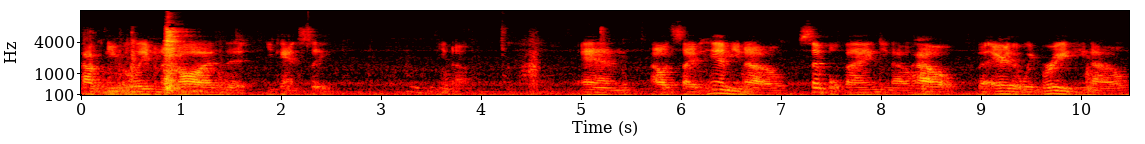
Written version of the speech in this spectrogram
how can you believe in a God that you can't see? And I would say to him, you know, simple thing, you know, how the air that we breathe, you know,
